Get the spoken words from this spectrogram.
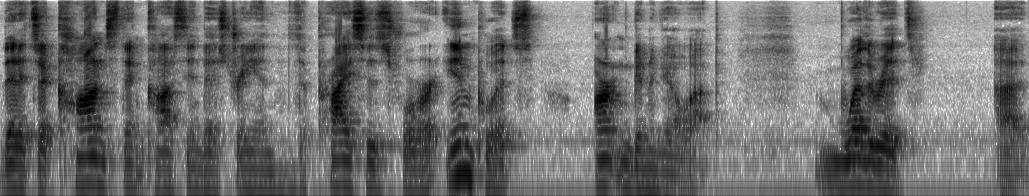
that it's a constant cost industry and the prices for inputs aren't going to go up. Whether it's uh,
